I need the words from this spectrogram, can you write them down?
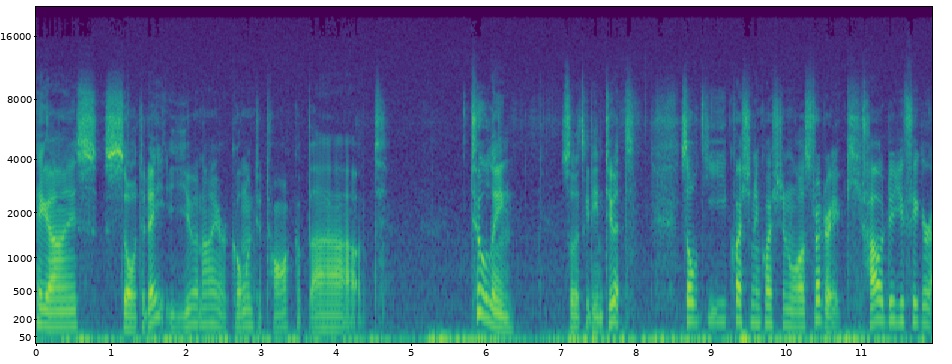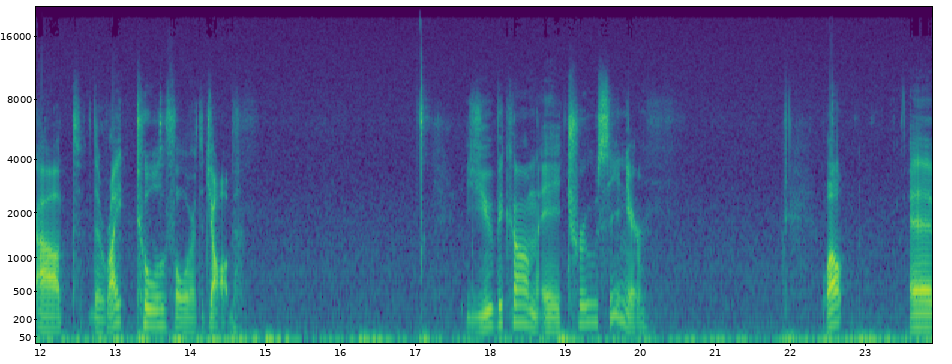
Hey guys, so today you and I are going to talk about tooling. So let's get into it. So the question in question was, Frederick, how do you figure out the right tool for the job? You become a true senior. Well, uh,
